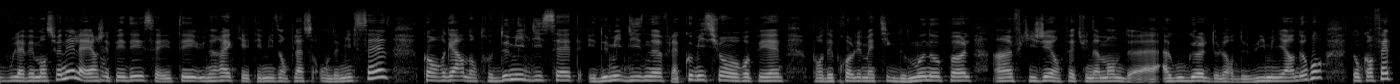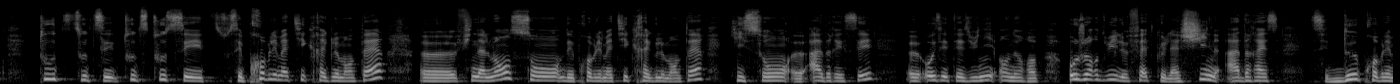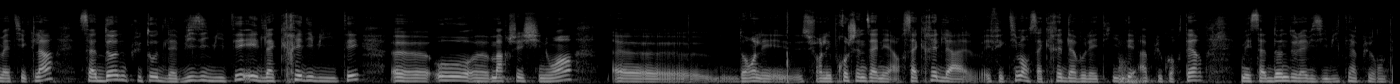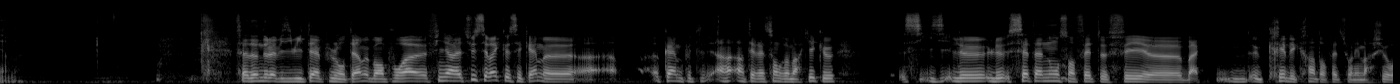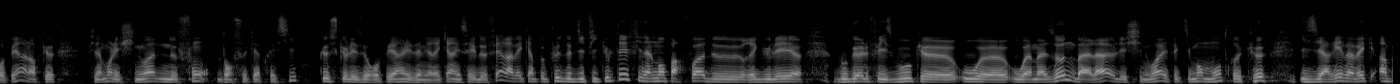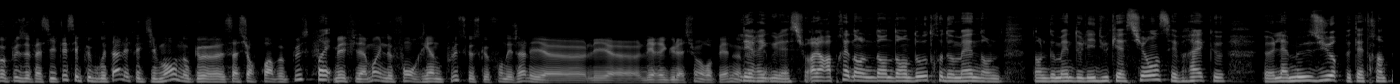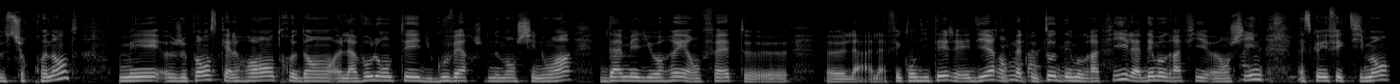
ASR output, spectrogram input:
vous l'avez mentionné, la RGPD, ça a été une règle qui a été mise en place en 2016. Quand on regarde entre 2017 et 2019, la Commission européenne, pour des problématiques de monopole, a infligé en fait une amende à Google de l'ordre de 8 milliards d'euros. Donc en fait, toutes, ces, problématiques réglementaires, euh, finalement, sont des problématiques réglementaires qui sont euh, adressées euh, aux États-Unis, en Europe. Aujourd'hui, le fait que la Chine adresse ces deux problématiques-là, ça donne plutôt de la visibilité et de la crédibilité au marché chinois. sur les prochaines années. Alors ça crée de la, effectivement, ça crée de la volatilité à plus court terme, mais ça donne de la visibilité à plus long terme. Ça donne de la visibilité à plus long terme. Bon, on pourra finir là-dessus. C'est vrai que c'est euh, quand même intéressant de remarquer que le, cette annonce en fait fait euh, bah, crée des craintes en fait sur les marchés européens, alors que finalement les Chinois ne font dans ce cas précis que ce que les Européens et les Américains essayent de faire, avec un peu plus de difficulté finalement parfois de réguler euh, Google, Facebook euh, ou, ou, Amazon. Bah là, les Chinois effectivement montrent que ils y arrivent avec un peu plus de facilité. C'est plus brutal effectivement, donc ça surprend un peu plus, mais finalement ils ne font rien de plus que ce que font déjà les, les, les régulations européennes. Les régulations. Alors après dans d'autres dans, domaines, dans le, dans le domaine de l'éducation c'est vrai que euh, la mesure peut être un peu surprenante, mais euh, je pense qu'elle rentre dans la volonté du gouvernement chinois d'améliorer en fait euh, la, fécondité, j'allais dire, en fait le taux de démographie, la démographie en Chine, parce qu'effectivement,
